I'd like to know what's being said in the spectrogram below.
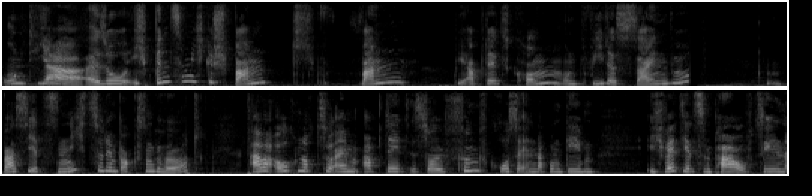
Und ja, also ich bin ziemlich gespannt, wann die Updates kommen und wie das sein wird. Was jetzt nicht zu den Boxen gehört, aber auch noch zu einem Update. Es soll fünf große Änderungen geben. Ich werde jetzt ein paar aufzählen.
